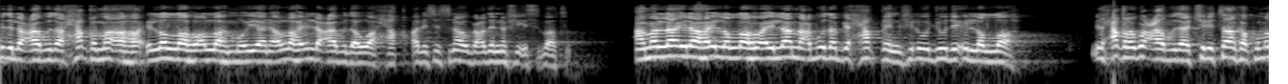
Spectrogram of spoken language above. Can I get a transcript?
mid la caabudaa xaq ma aha ila allaahu allah mooyaane. Allah in la caabudaa waa xaq alistisnaa'u bacda nafyi ihbaatu ama laa ilaaha ila allahu ay laa macbuuda bixaqin fi lwujuudi ila allah mid xaq lagu caabudaa jiritaanka kuma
